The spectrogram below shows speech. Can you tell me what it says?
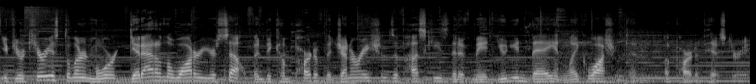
If you're curious to learn more, get out on the water yourself and become part of the generations of Huskies that have made Union Bay and Lake Washington a part of history.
